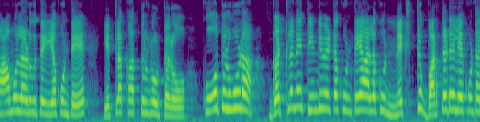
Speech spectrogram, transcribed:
మామూలు అడిగితే ఇయ్యకుంటే ఎట్లా కత్తులు నూరుతారో? కోతులు కూడా గట్లనే తిండి పెట్టకుంటే వాళ్ళకు నెక్స్ట్ బర్త్డే లేకుండా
